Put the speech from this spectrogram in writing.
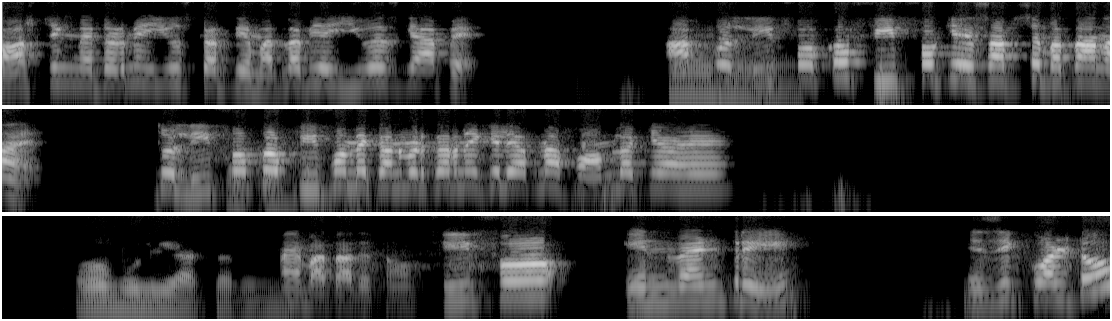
कॉस्टिंग मेथड में यूज करती है मतलब ये यूएस गैप है आपको लीफो हम्म, हम्म। को फीफो के हिसाब से बताना है तो लीफो को फीफो में कन्वर्ट करने के लिए अपना फॉर्मूला क्या है वो भूल गया सर तो। मैं बता देता हूँ FIFO inventory is equal to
